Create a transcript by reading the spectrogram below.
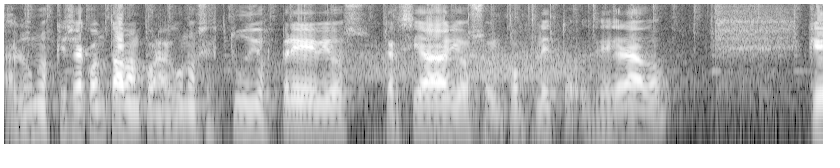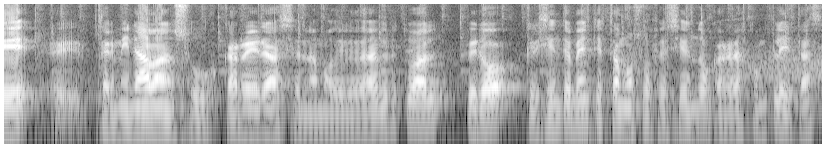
alumnos que ya contaban con algunos estudios previos, terciarios o incompletos de grado, que eh, terminaban sus carreras en la modalidad virtual, pero crecientemente estamos ofreciendo carreras completas.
